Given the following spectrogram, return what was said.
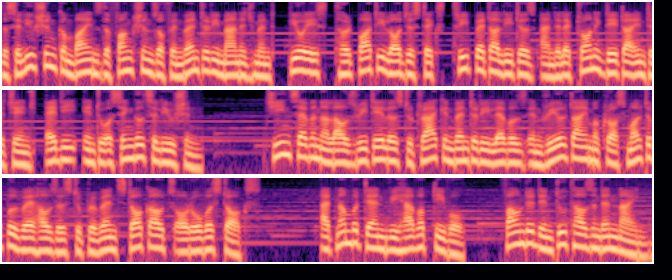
The solution combines the functions of inventory management, POS, third-party logistics, 3PLs, and electronic data interchange, EDI, into a single solution. Cin7 allows retailers to track inventory levels in real time across multiple warehouses to prevent stockouts or overstocks. At number 10 we have Uptivo. Founded in 2009.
